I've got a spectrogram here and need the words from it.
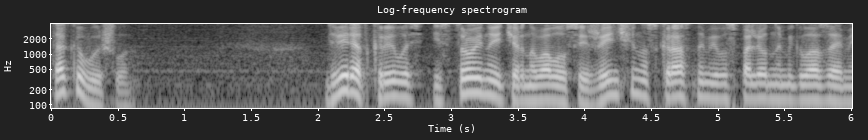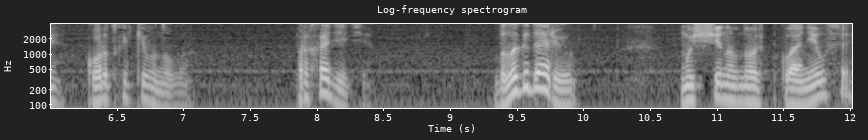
Так и вышло. Дверь открылась, и стройная черноволосая женщина с красными воспаленными глазами коротко кивнула. «Проходите». «Благодарю», Мужчина вновь поклонился,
